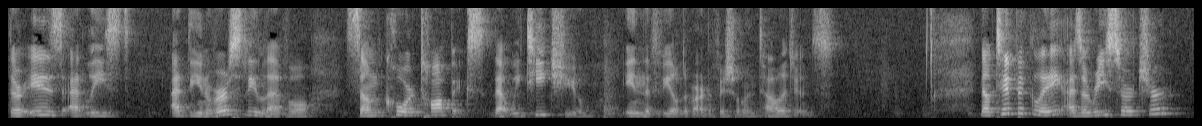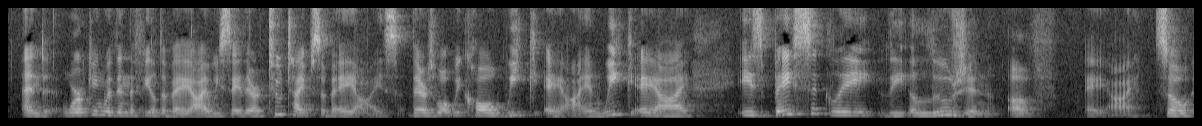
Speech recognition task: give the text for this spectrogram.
there is, at least at the university level, some core topics that we teach you in the field of artificial intelligence. Now, typically, as a researcher, and working within the field of AI, we say there are two types of AIs. There's what we call weak AI, and weak AI is basically the illusion of AI. So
